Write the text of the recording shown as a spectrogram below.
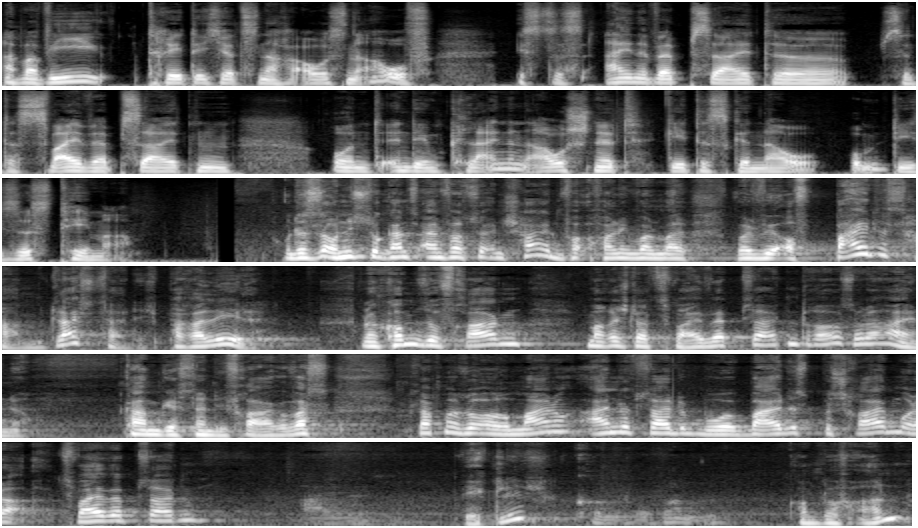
Aber wie trete ich jetzt nach außen auf? Ist es eine Webseite? Sind das zwei Webseiten? Und in dem kleinen Ausschnitt geht es genau um dieses Thema. Und das ist auch nicht so ganz einfach zu entscheiden, vor allem, weil, weil wir oft beides haben, gleichzeitig, parallel. Und dann kommen so Fragen, mache ich da zwei Webseiten draus oder eine? Kam gestern die Frage. Was, sag mal so eure Meinung, eine Seite, wo wir beides beschreiben oder zwei Webseiten? Eine. Wirklich? Kommt drauf an. Ne? Kommt drauf an?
